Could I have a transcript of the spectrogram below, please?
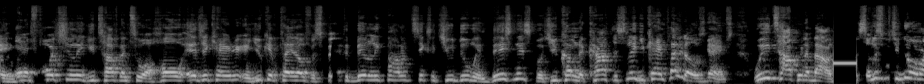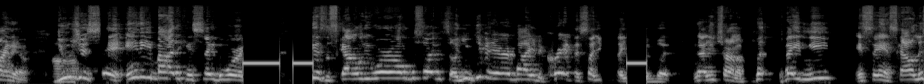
hey, hey, unfortunately, you're talking to a whole educator, and you can play those respectability politics that you do in business, but you come to consciously, you can't play those games. We talking about so this is what you're doing right now. Uh-huh. You just said anybody can say the word it's a scholarly word all of a sudden. So you giving everybody the credit that so you can say, but now you're trying to play me and saying scholarly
